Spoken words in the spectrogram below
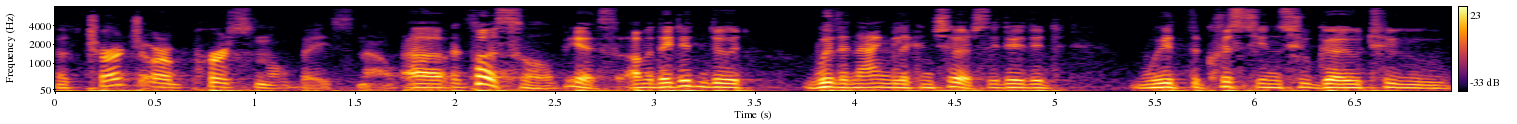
A church or a personal base now? Uh, personal, yes. I mean, they didn't do it with an Anglican church. They did it with the Christians who go to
